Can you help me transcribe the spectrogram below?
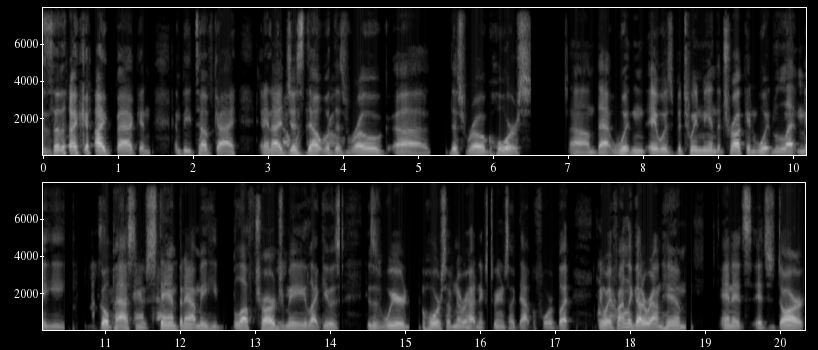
so that I could hike back and and be tough guy. And I just dealt with this rogue uh this rogue horse um, that wouldn't. It was between me and the truck and wouldn't let me go past him. He was stamping at me. He bluff charged Mhm. me. Like he was. He was this weird horse. I've never had an experience like that before. But anyway, finally got around him, and it's it's dark,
